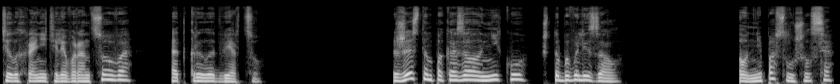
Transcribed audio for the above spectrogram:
телохранителя Воронцова, открыла дверцу. Жестом показала Нику, чтобы вылезал. Он не послушался.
